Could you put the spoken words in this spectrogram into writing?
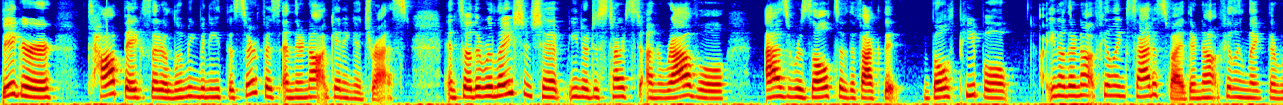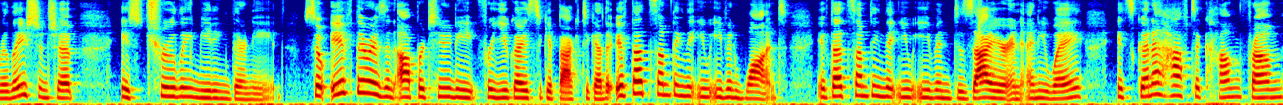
bigger topics that are looming beneath the surface and they're not getting addressed. And so the relationship, you know, just starts to unravel as a result of the fact that both people, you know, they're not feeling satisfied. They're not feeling like the relationship is truly meeting their needs. So, if there is an opportunity for you guys to get back together, if that's something that you even want, if that's something that you even desire in any way, it's going to have to come from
